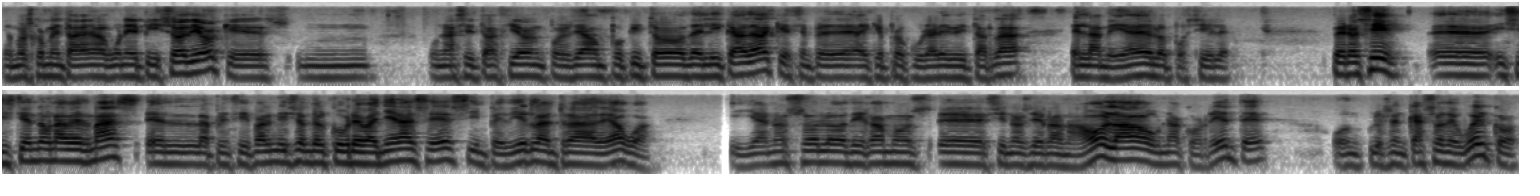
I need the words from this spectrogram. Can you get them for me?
hemos comentado en algún episodio que es un una situación pues ya un poquito delicada que siempre hay que procurar evitarla en la medida de lo posible. Pero sí, eh, insistiendo una vez más, la principal misión del cubrebañeras es impedir la entrada de agua. Y ya no solo, digamos, eh, si nos llega una ola o una corriente, o incluso en caso de vuelco,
